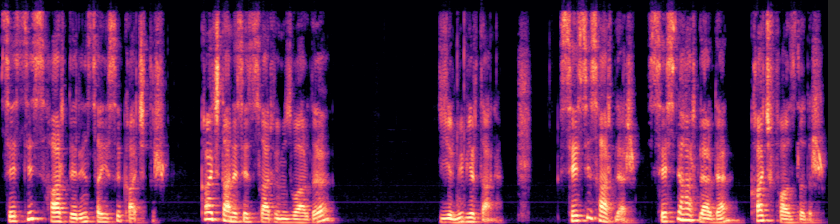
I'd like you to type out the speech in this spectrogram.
Sessiz harflerin sayısı kaçtır? Kaç tane sessiz harfimiz vardı? 21 tane. Sessiz harfler sesli harflerden kaç fazladır?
